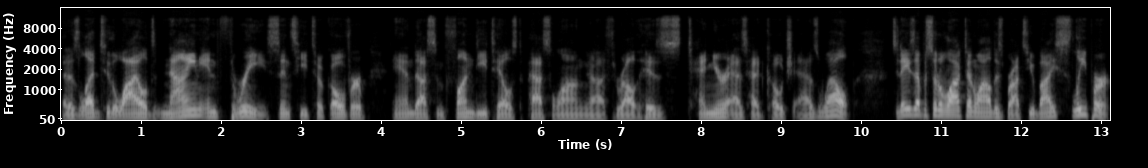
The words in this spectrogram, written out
that has led to the Wild 9 and 3 since he took over and uh, some fun details to pass along uh, throughout his tenure as head coach as well. Today's episode of Locked On Wild is brought to you by Sleeper.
